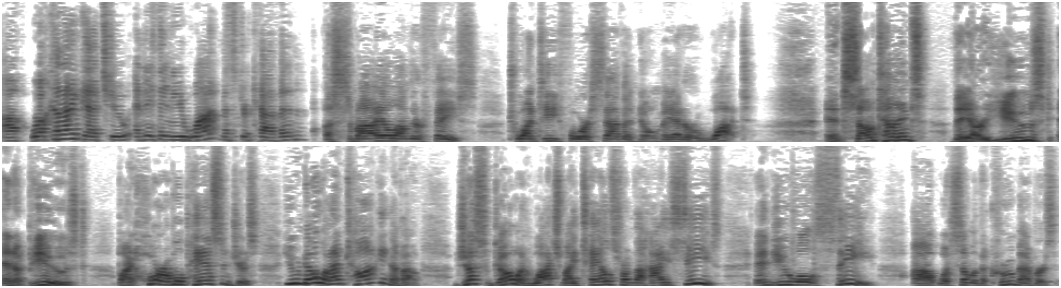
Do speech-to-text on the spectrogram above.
Uh, what can I get you? Anything you want, Mr. Kevin? a smile on their face 24 7, no matter what. And sometimes they are used and abused by horrible passengers. You know what I'm talking about. Just go and watch my Tales from the High Seas, and you will see uh, what some of the crew members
